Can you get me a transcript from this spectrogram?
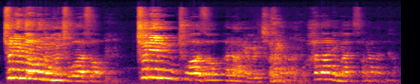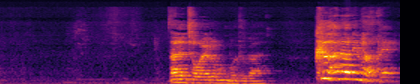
주님 너무너무 좋아서 주님 좋아서 하나님을 찬양하고 하나님만 사랑한다. 나는 저와 여러분 모두가 그 하나님 앞에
